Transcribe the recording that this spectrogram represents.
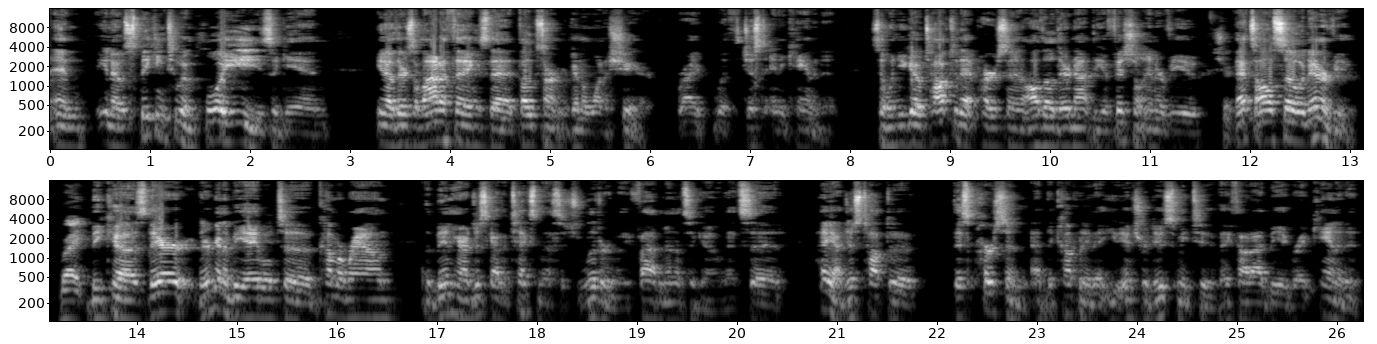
and you know, speaking to employees again, you know, there's a lot of things that folks aren't going to want to share, right, with just any candidate. So when you go talk to that person, although they're not the official interview, sure. that's also an interview, right? Because they're they're going to be able to come around the bin here. I just got a text message literally five minutes ago that said hey, I just talked to this person at the company that you introduced me to. They thought I'd be a great candidate.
